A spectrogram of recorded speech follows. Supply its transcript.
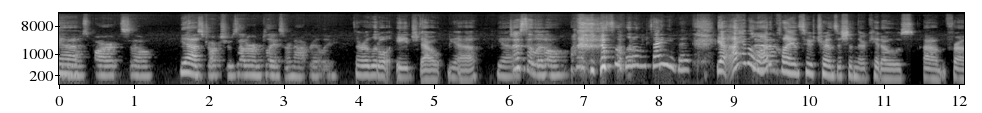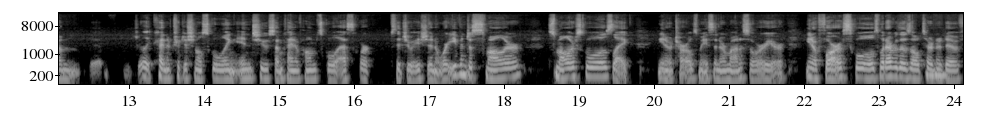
for the most part. So yeah, the structures that are in place are not really. they're a little aged out. Yeah, yeah, Just a little. just a little tiny bit. Yeah, I have a lot of clients who've transitioned their kiddos um, from uh, like kind of traditional schooling into some kind of homeschool esque work situation, or even just smaller smaller schools like you know Charlotte Mason or Montessori or you know forest schools, whatever those alternative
